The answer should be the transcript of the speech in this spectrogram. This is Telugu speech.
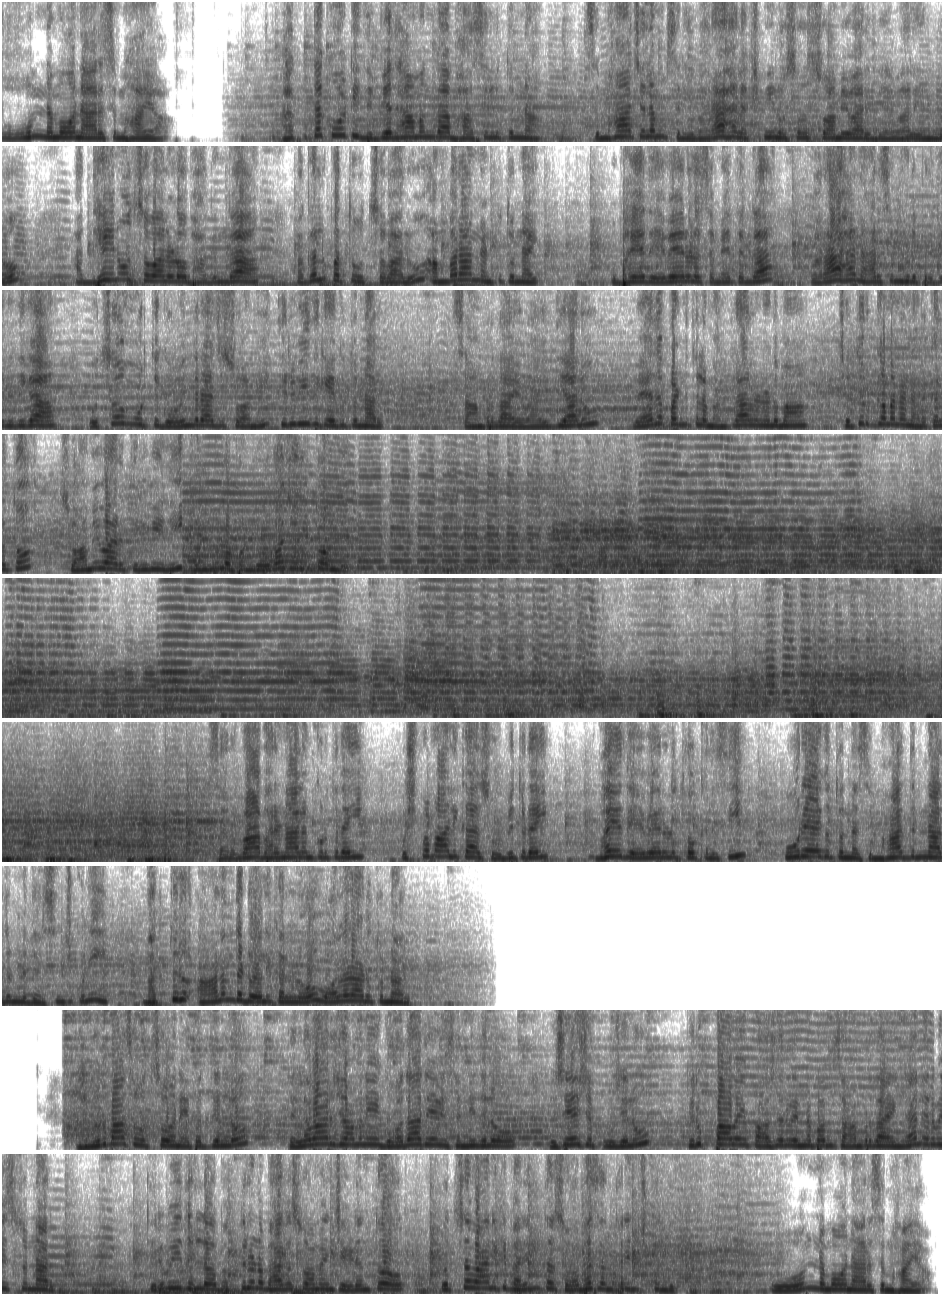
ఓం నమో నారసింహాయ. భక్తకోటి దివ్యధామంగా భాసిల్లుతున్న సింహాచలం శ్రీ వరాహలక్ష్మీ నృసింహస్వామి వారి దేవాలయంలో అధ్యయనోత్సవాలలో భాగంగా పగలుపత్తు ఉత్సవాలు అంబరాన్నంటుతున్నాయి. ఉభయ దేవేరుల సమేతంగా వరాహ నారసింహుడి ప్రతినిధిగా ఉత్సవమూర్తి గోవిందరాజస్వామి తిరువీధికేగుతున్నారు సాంప్రదాయ వాయిద్యాలు వేద పండితుల మంత్రాల నడుమ చతుర్గమన నడకలతో స్వామివారి తిరువీధి కన్నుల పండుగగా జరుగుతోంది. సర్వాభరణాలంకృతుడై పుష్పమాలికా శోభితుడై ఉభయ దేవేరులతో కలిసి ఊరేగుతున్న సింహాద్రినాథుడిని దర్శించుకుని భక్తులు ఆనంద డోలికల్లో ఓలలాడుతున్నారు. ధనుర్మాస ఉత్సవ నేపథ్యంలో తెల్లవారుజామునే గోదాదేవి సన్నిధిలో విశేష పూజలు తిరుప్పావై పాసురు విన్నపం సాంప్రదాయంగా నిర్వహిస్తున్నారు. తిరువీధుల్లో భక్తులను భాగస్వామ్యం చేయడంతో ఉత్సవానికి మరింత శోభ సంతరించుకుంది. ఓం నమో నారసింహాయ.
